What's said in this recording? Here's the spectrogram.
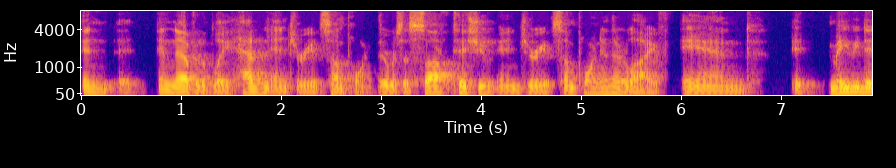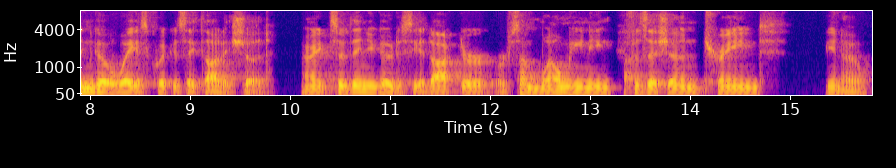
in, inevitably had an injury at some point. There was a soft tissue injury at some point in their life, and it maybe didn't go away as quick as they thought it should. All right. So then you go to see a doctor or some well meaning physician trained, you know,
